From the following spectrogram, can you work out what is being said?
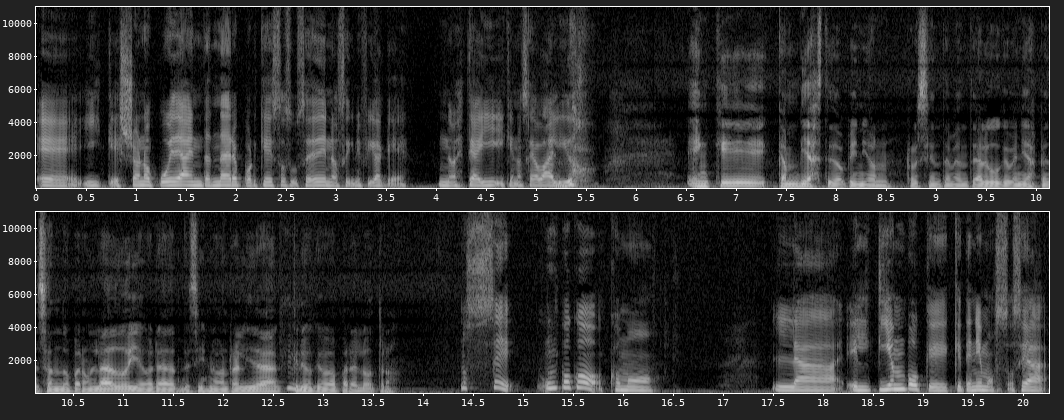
eh, y que yo no pueda entender por qué eso sucede no significa que no esté ahí y que no sea válido. ¿En qué cambiaste de opinión recientemente? Algo que venías pensando para un lado y ahora decís, no, en realidad creo que va para el otro. No sé, un poco como la, el tiempo que, tenemos. O sea,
